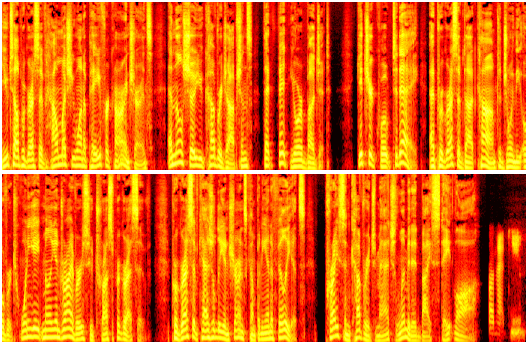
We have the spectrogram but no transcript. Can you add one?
You tell Progressive how much you want to pay for car insurance, and they'll show you coverage options that fit your budget. Get your quote today at progressive.com to join the over 28 million drivers who trust Progressive. Progressive Casualty Insurance Company and Affiliates. Price and coverage match limited by state law. on that team.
